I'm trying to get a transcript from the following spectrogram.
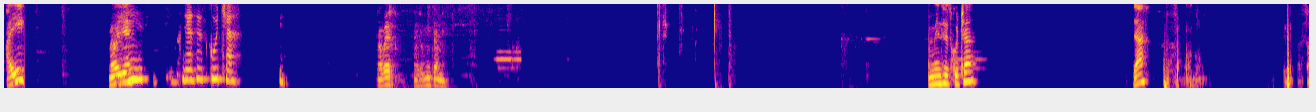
Ahí. ¿Me oyen? Ya se escucha. A ver, permítame. ¿También se escucha? ¿Ya? ¿Qué pasó?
